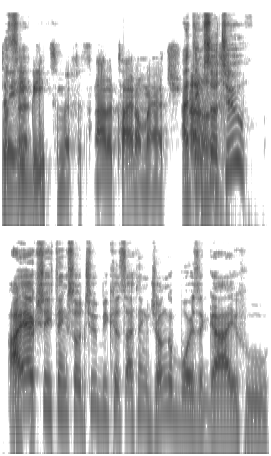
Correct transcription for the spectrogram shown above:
Say he beats him if it's not a title match. I think Oh. so too. I actually think so too because I think Jungle Boy is a guy who,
